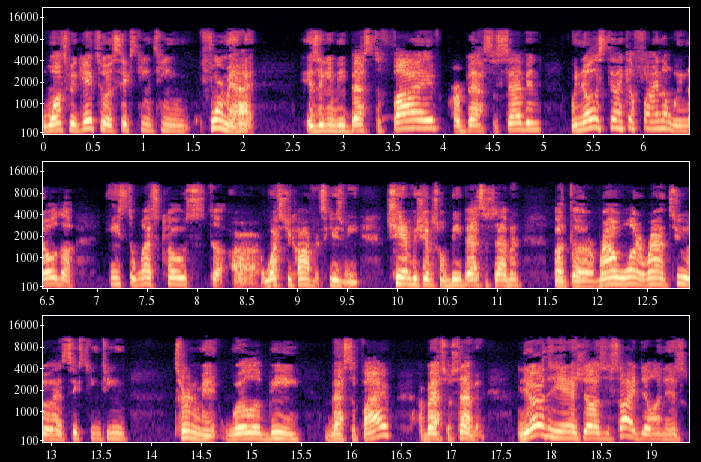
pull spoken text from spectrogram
once we get to a 16 team format, is it going to be best of five or best of seven? We know the Stanley Cup final. We know the East and West Coast, uh, Western Conference, excuse me, championships will be best of seven. But the round one and round two of that 16 team tournament, will it be best of five or best of seven? The other thing the NHL has to decide, Dylan, is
